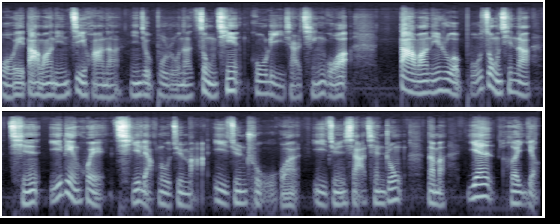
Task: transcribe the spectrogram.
我为大王您计划呢，您就不如呢纵亲孤立一下秦国。大王您如果不纵亲呢，秦一定会骑两路军马，一军出武关，一军下黔中，那么燕和郢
